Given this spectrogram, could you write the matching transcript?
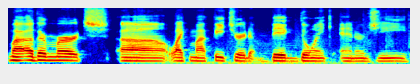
my other merch uh, like my featured big doink energy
